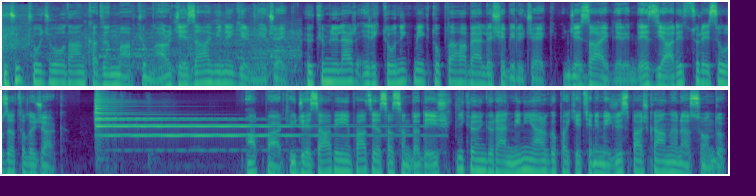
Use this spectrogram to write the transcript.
Küçük çocuğu olan kadın mahkumlar cezaevine girmeyecek. Hükümlüler elektronik mektupla haberleşebilecek. Cezaevlerinde ziyaret süresi uzatılacak. AK Parti ceza ve infaz yasasında değişiklik öngören mini yargı paketini meclis başkanlığına sundu.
